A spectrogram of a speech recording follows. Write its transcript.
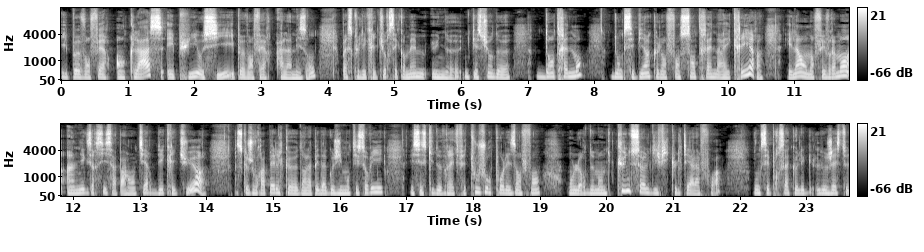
ils peuvent en faire en classe et puis aussi ils peuvent en faire à la maison parce que l'écriture c'est quand même une, une question de d'entraînement. Donc c'est bien que l'enfant s'entraîne à écrire et là on en fait vraiment un exercice à part entière d'écriture parce que je vous rappelle que dans la pédagogie Montessori et c'est ce qui devrait être fait toujours pour les enfants, on leur demande qu'une seule difficulté à la fois. Donc c'est pour ça que le geste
